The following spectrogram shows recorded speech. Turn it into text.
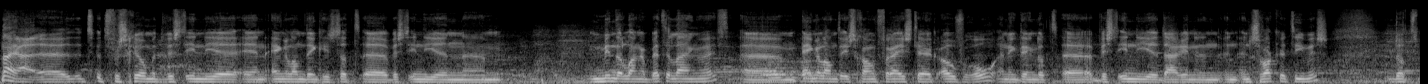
Nou ja, het, het, verschil met West-Indië en Engeland denk ik is dat West-Indië een... Um, minder lange battenlijn heeft. Um, Engeland is gewoon vrij sterk overal. En ik denk dat uh, West-Indië daarin een, een, een zwakker team is. Dat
